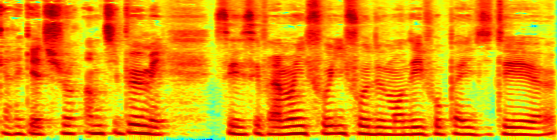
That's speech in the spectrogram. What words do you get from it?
caricature un petit peu mais c'est vraiment il faut il faut demander, il faut pas hésiter euh,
